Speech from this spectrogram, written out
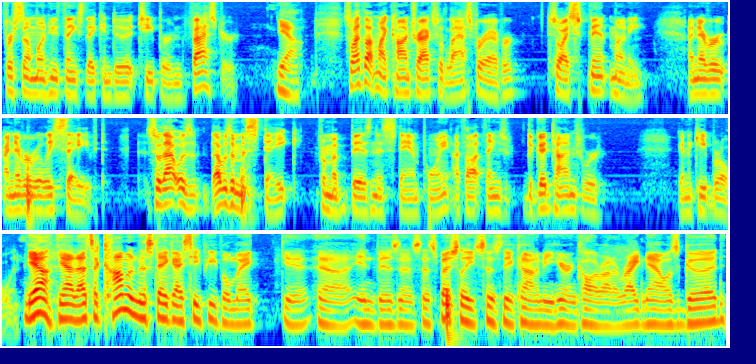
for someone who thinks they can do it cheaper and faster. Yeah. So I thought my contracts would last forever. So I spent money. I never I never really saved. So that was that was a mistake from a business standpoint. I thought things the good times were going to keep rolling. Yeah, yeah, that's a common mistake I see people make uh, in business, especially since the economy here in Colorado right now is good.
